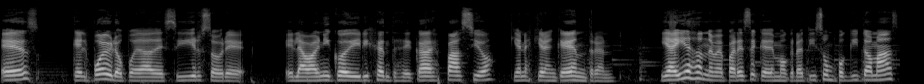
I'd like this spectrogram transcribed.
es que el pueblo pueda decidir sobre el abanico de dirigentes de cada espacio, quienes quieren que entren. Y ahí es donde me parece que democratiza un poquito más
